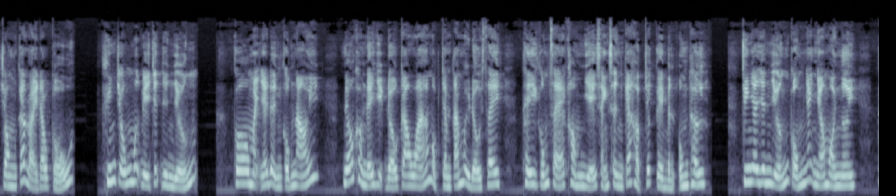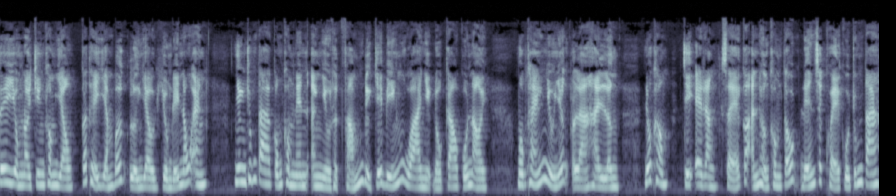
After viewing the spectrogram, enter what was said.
trong các loại rau củ, khiến chúng mất đi chất dinh dưỡng. Cô Mạc Nhã Định cũng nói, nếu không để nhiệt độ cao quá 180 độ C thì cũng sẽ không dễ sản sinh các hợp chất gây bệnh ung thư. Chuyên gia dinh dưỡng cũng nhắc nhở mọi người, tuy dùng nồi chiên không dầu có thể giảm bớt lượng dầu dùng để nấu ăn, nhưng chúng ta cũng không nên ăn nhiều thực phẩm được chế biến qua nhiệt độ cao của nồi. Một tháng nhiều nhất là hai lần, nếu không chỉ e rằng sẽ có ảnh hưởng không tốt đến sức khỏe của chúng ta.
